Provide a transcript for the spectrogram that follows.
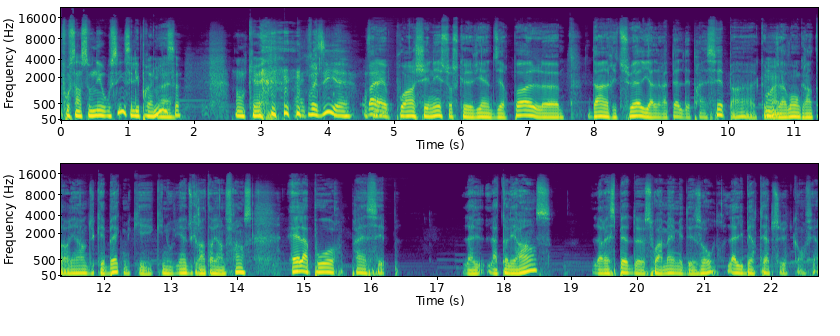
Faut s'en souvenir aussi, c'est les premiers, Ouais. ça. Donc, euh, vas-y. euh, Ben, pour enchaîner sur ce que vient de dire Paul, euh, dans le rituel, il y a le rappel des principes hein, que Ouais. nous avons au Grand Orient du Québec, mais qui, qui nous vient du Grand Orient de France. Elle a pour principe la, la tolérance, le respect de soi-même et des autres, la liberté absolue de, confiance,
